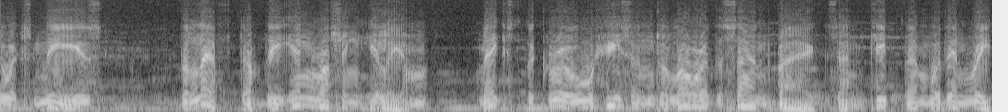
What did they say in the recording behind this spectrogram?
To its knees, the lift of the inrushing helium makes the crew hasten to lower the sandbags and keep them within reach.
